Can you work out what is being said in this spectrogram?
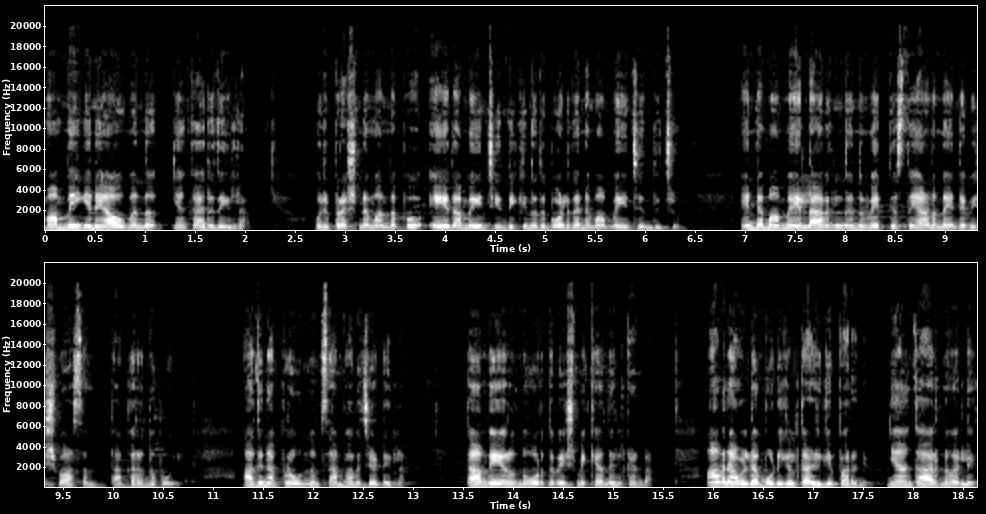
മമ്മ ഇങ്ങനെ ആവുമെന്ന് ഞാൻ കരുതിയില്ല. ഒരു പ്രശ്നം വന്നപ്പോൾ ഏതമ്മയും ചിന്തിക്കുന്നത് പോലെ തന്നെ മമ്മയും ചിന്തിച്ചു. എന്റെ മമ്മ എല്ലാവരിൽ നിന്നും വ്യത്യസ്തയാണെന്ന എന്റെ വിശ്വാസം തകർന്നുപോയി. അതിനപ്പുറം ഒന്നും സംഭവിച്ചിട്ടില്ല. താൻ വേറൊന്നും ഓർത്ത് വിഷമിക്കാൻ നിൽക്കണ്ട. അവൻ അവളുടെ മുടിയിൽ തഴുകി പറഞ്ഞു ഞാൻ കാരണമല്ലേ?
